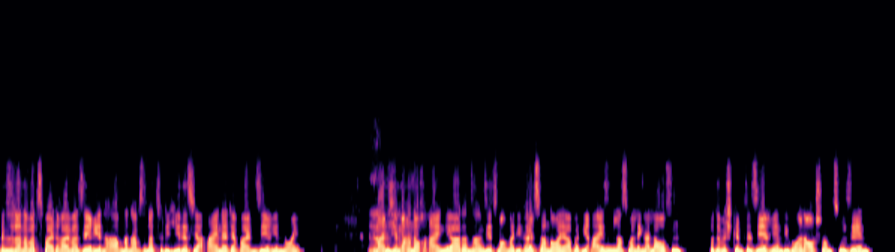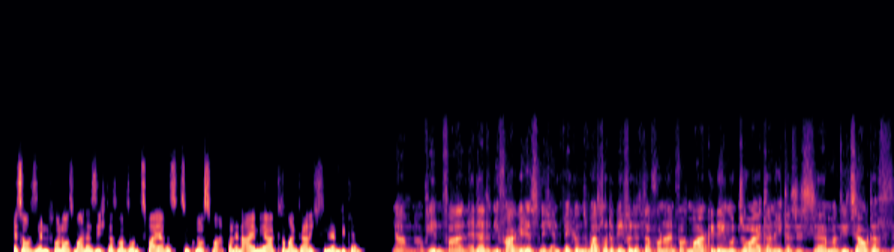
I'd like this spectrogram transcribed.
Wenn sie dann aber zwei Driver-Serien haben, dann haben sie natürlich jedes Jahr eine der beiden Serien neu. Ja. Manche machen auch ein Jahr, dann sagen sie, jetzt machen wir die Hölzer neu, aber die Eisen lassen wir länger laufen. Oder bestimmte Serien, die wollen auch schon zusehen. Ist auch sinnvoll aus meiner Sicht, dass man so einen Zweijahreszyklus macht, weil in einem Jahr kann man gar nicht viel entwickeln. Ja, auf jeden Fall. Die Frage ist nicht, entwickeln sie was oder wie viel ist davon einfach Marketing und so weiter, nicht? Das ist, äh, man sieht es ja auch, dass,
